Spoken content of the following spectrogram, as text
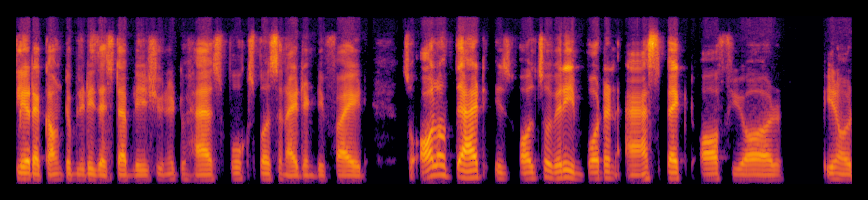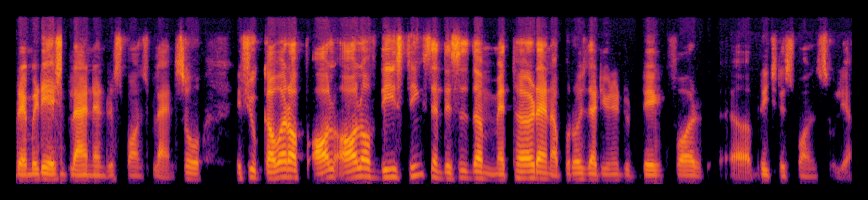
clear accountabilities established. You need to have spokesperson identified. So all of that is also a very important aspect of your you know remediation plan and response plan. So if you cover up all all of these things then this is the method and approach that you need to take for uh, breach response Julia.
